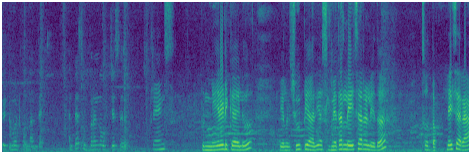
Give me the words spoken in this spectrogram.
చెట్టు మటుకు ఉంది అంతే. అంటే శుభ్రంగా వచ్చేసారు. ఫ్రెండ్స్ ఇప్పుడు నేరేడికాయలు వీళ్ళకి చూపించాలి అసలు నిద్ర లేచారా లేదో చూద్దాం. లేచారా?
